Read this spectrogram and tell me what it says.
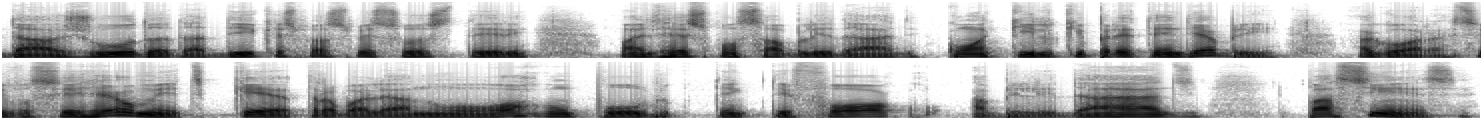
dar ajuda, dar dicas para as pessoas terem mais responsabilidade com aquilo que pretende abrir. Agora, se você realmente quer trabalhar num órgão público, tem que ter foco, habilidade, paciência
